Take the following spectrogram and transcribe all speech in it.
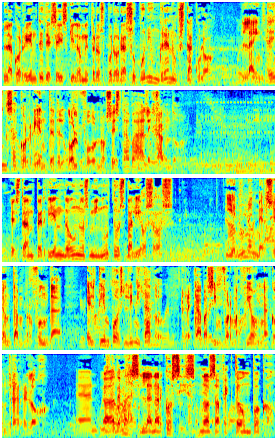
La corriente de 6 kilómetros por hora supone un gran obstáculo. La intensa corriente del Golfo nos estaba alejando. Están perdiendo unos minutos valiosos. Y en una inmersión tan profunda, el tiempo es limitado. Recabas información a contrarreloj. Además, la narcosis nos afectó un poco.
